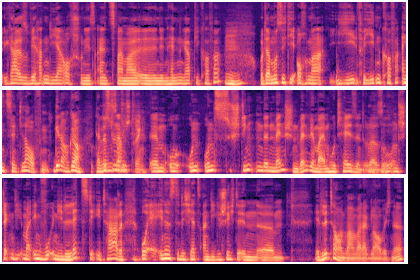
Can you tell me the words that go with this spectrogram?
egal, also wir hatten die ja auch schon jetzt ein, zweimal äh, in den Händen gehabt, die Koffer. Mhm. Und da musste ich die auch immer je, für jeden Koffer einzeln laufen. Genau, genau. Da Das bist du natürlich ähm, un, uns stinkenden Menschen, wenn wir mal im Hotel sind oder Mhm. so, und stecken die immer irgendwo in die letzte Etage. Oh, erinnerst du dich jetzt an die Geschichte in, ähm, in Litauen waren wir da, glaube ich, ne?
